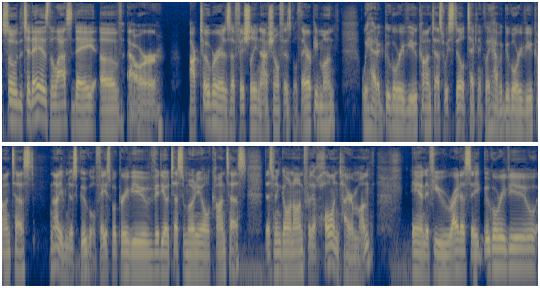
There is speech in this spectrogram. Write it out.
so the, today is the last day of our October is officially National Physical Therapy Month. We had a Google review contest. We still technically have a Google review contest. Not even just Google, Facebook review, video testimonial contest that's been going on for the whole entire month. And if you write us a Google review,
